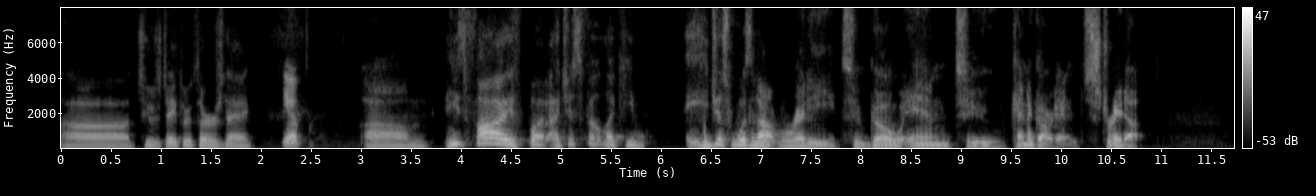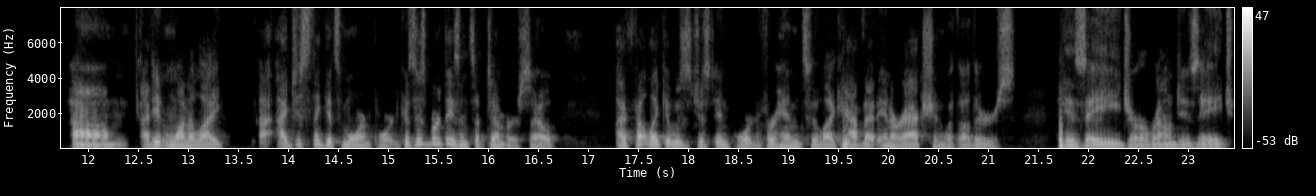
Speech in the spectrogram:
uh Tuesday through Thursday. Yep. Um, he's five, but I just felt like he he just was not ready to go into kindergarten straight up. Um, I didn't want to like. I, I just think it's more important because his birthday's in September, so I felt like it was just important for him to like have that interaction with others his age or around his age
